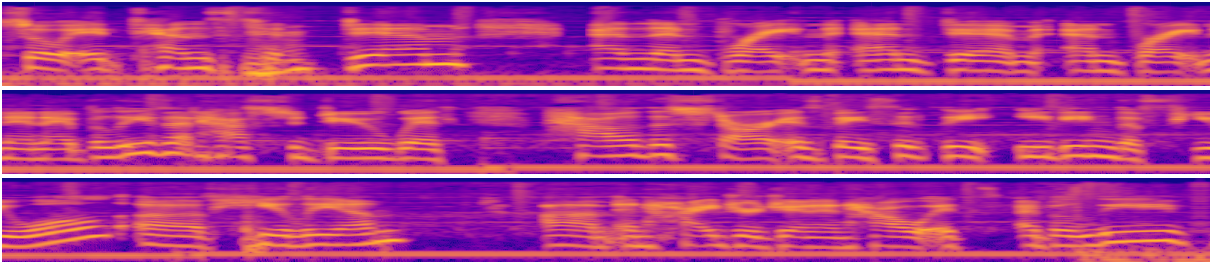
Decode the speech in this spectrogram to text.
So it tends to dim and then brighten and dim and brighten. And i believe that has to do with how the star is basically eating the fuel of helium um, and hydrogen and how it's i believe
